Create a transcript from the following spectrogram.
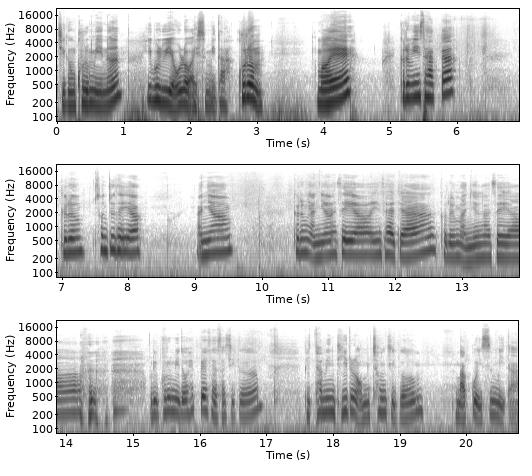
지금 구름이는 이불 위에 올라와 있습니다. 구름 뭐해? 그럼 인사할까? 그럼 손 주세요. 안녕. 그럼 안녕하세요. 인사하자. 그럼 안녕하세요. 우리 구름이도 햇볕에서 지금 비타민 D를 엄청 지금 맞고 있습니다.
